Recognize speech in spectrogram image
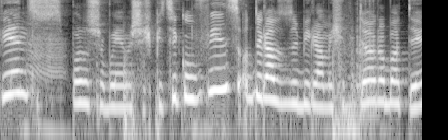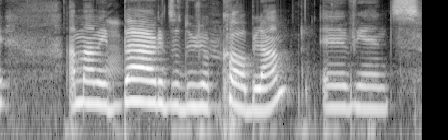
Więc potrzebujemy 6 piecyków, więc od razu zabieramy się do roboty. A mamy bardzo dużo kobla, y, więc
